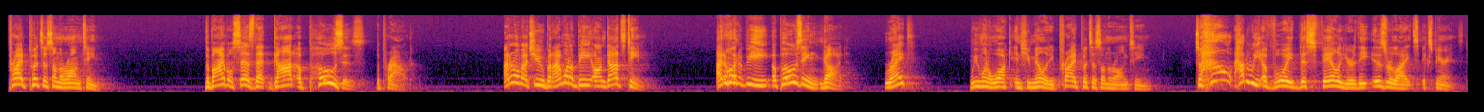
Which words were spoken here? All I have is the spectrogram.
pride puts us on the wrong team. The Bible says that God opposes the proud. I don't know about you, but I want to be on God's team. I don't want to be opposing God, right? We want to walk in humility. Pride puts us on the wrong team. So, how, how do we avoid this failure the Israelites experienced?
